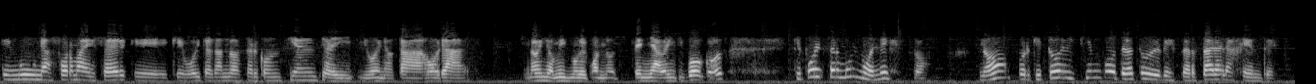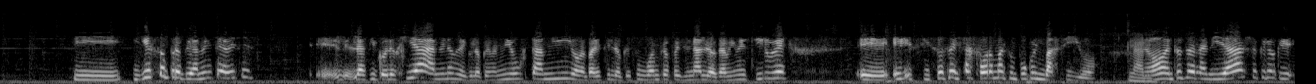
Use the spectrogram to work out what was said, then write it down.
tengo una forma de ser que, que voy tratando de hacer conciencia y, bueno, está ahora no es lo mismo que cuando tenía veintipocos, que puede ser muy molesto, ¿no? Porque todo el tiempo trato de despertar a la gente. Y, y eso propiamente a veces eh, la psicología, a menos de que lo que me gusta a mí o me parece lo que es un buen profesional, lo que a mí me sirve, eh, eh, si sos de esa forma es un poco invasivo. Claro. Entonces, en realidad, yo creo que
